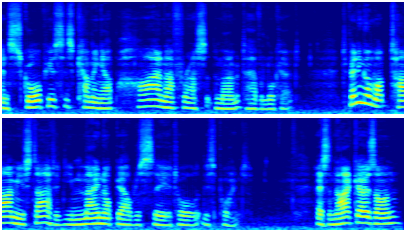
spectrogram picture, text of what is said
and Scorpius is coming up high enough for us at the moment to have a look at. Depending on what time you started, you may not be able to see it all at this point. As the night goes on,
